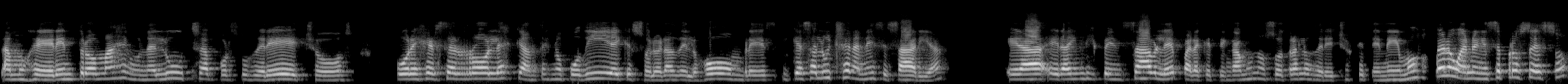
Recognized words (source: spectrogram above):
La mujer entró más en una lucha por sus derechos, por ejercer roles que antes no podía y que solo eran de los hombres, y que esa lucha era necesaria, era, era indispensable para que tengamos nosotras los derechos que tenemos, pero bueno, en ese proceso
